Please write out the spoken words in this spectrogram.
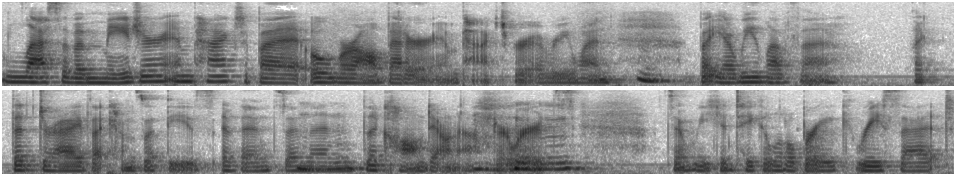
less of a major impact, but overall better impact for everyone. Mm. But yeah, we love the the, the drive that comes with these events and mm-hmm. then the calm down afterwards. So we can take a little break, reset.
